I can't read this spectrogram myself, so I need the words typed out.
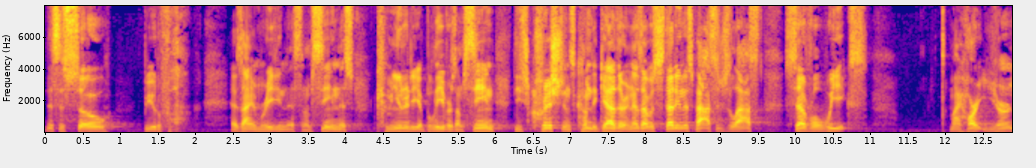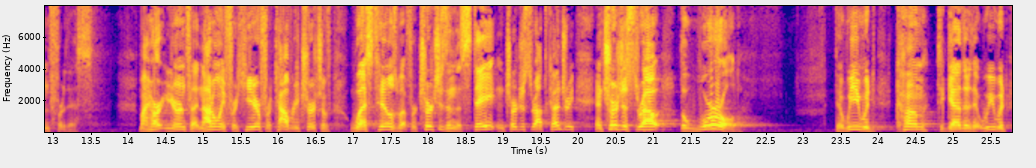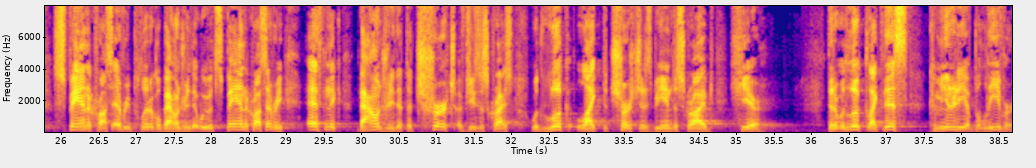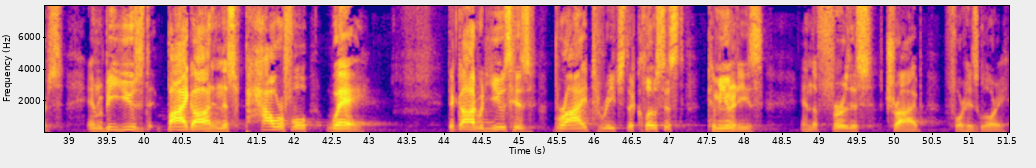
This is so beautiful as I am reading this and I'm seeing this community of believers. I'm seeing these Christians come together. And as I was studying this passage the last several weeks, my heart yearned for this. My heart yearned for that, not only for here, for Calvary Church of West Hills, but for churches in the state and churches throughout the country and churches throughout the world. That we would come together, that we would span across every political boundary, that we would span across every ethnic boundary, that the church of Jesus Christ would look like the church that is being described here. That it would look like this community of believers and would be used by God in this powerful way that God would use his bride to reach the closest communities and the furthest tribe for his glory.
